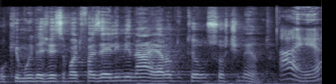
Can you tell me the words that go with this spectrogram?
O que muitas vezes você pode fazer é eliminar ela do teu sortimento. Ah, é?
